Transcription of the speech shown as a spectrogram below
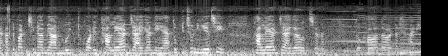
দেখাতে পারছি না। আমি আনব একটু পরে। থালে আর জায়গা নেই। এত কিছু নিয়েছি থালে আর জায়গা হচ্ছে না। তো খাওয়া দাওয়াটা সারি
